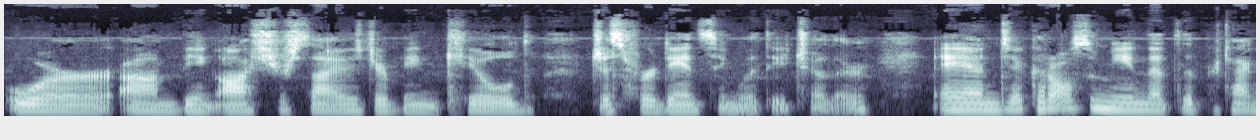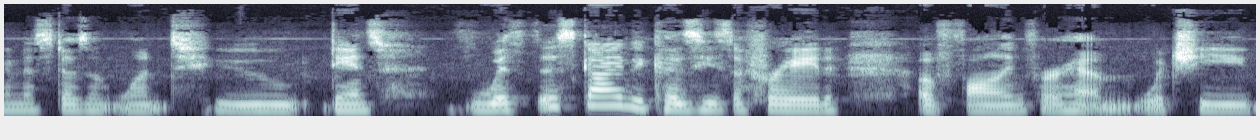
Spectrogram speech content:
or um, being ostracized or being killed just for dancing with each other. And it could also mean that the protagonist doesn't want to dance with this guy because he's afraid of falling for him, which he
